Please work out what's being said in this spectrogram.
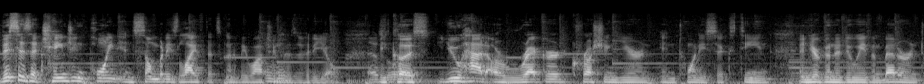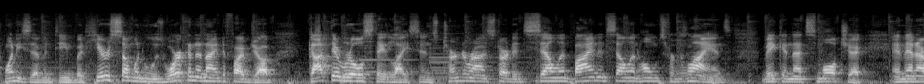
this is a changing point in somebody's life that's going to be watching mm -hmm. this video Absolutely. because you had a record crushing year in, in 2016 and you're going to do even better in 2017 but here's someone who was working a 9 to 5 job got their real estate license turned around started selling buying and selling homes for mm -hmm. clients making that small check and then I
